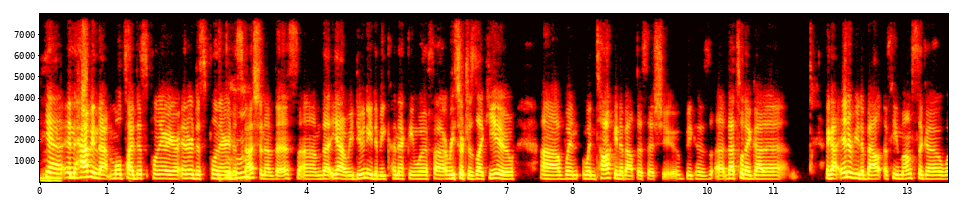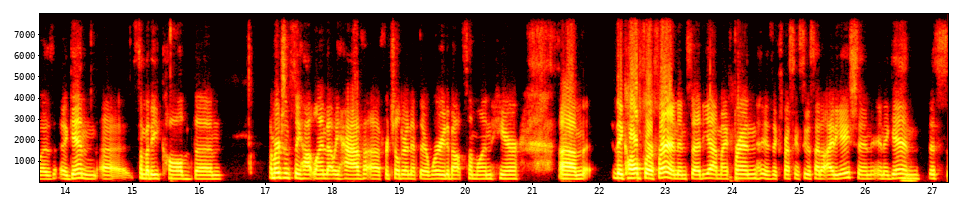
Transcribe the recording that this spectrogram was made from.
Mm-hmm. Yeah, and having that multidisciplinary or interdisciplinary mm-hmm. discussion of this, um, that yeah, we do need to be connecting with uh, researchers like you uh, when when talking about this issue because uh, that's what I got a I got interviewed about a few months ago was again uh, somebody called the emergency hotline that we have uh, for children if they're worried about someone here. Um, they called for a friend and said, "Yeah, my friend is expressing suicidal ideation." And again, hmm. this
